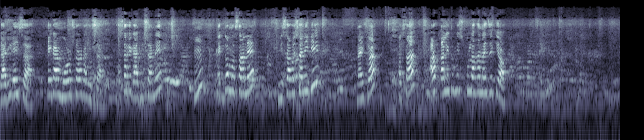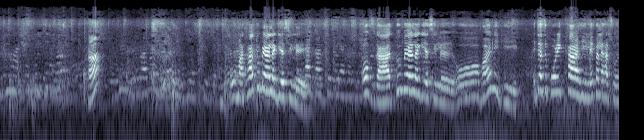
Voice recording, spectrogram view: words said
গা ধুই আহিছা? সেইকাৰণে মোৰ ওচৰত আহিছা। সঁচাকে গা ধুইছানে হুম? একদম সঁচা নে? মিছা কৈছা নেকি? নাই কোৱা? সঁচা? আৰু কালি তুমি স্কুল অহা নাই যে কিয়? হা? অ মাথাটো বেয়া লাগি আছিলে। অ গাটো বেয়া লাগি আছিলে। অ হয় নেকি? এতিয়া যে পৰীক্ষা আহিল এইফালে আহাচোন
